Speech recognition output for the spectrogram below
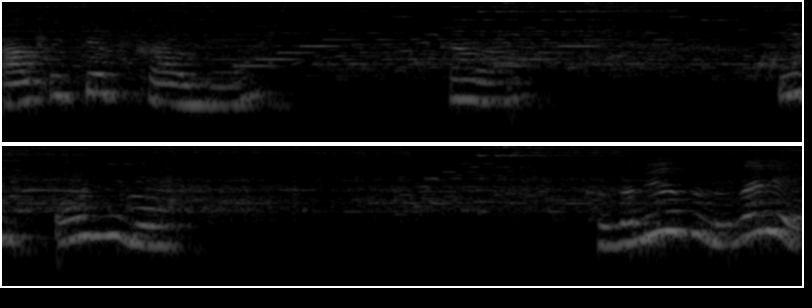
Altı çöp kaldı? Tamam. Bir, on yedi. Kazanıyorsunuz hadi.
